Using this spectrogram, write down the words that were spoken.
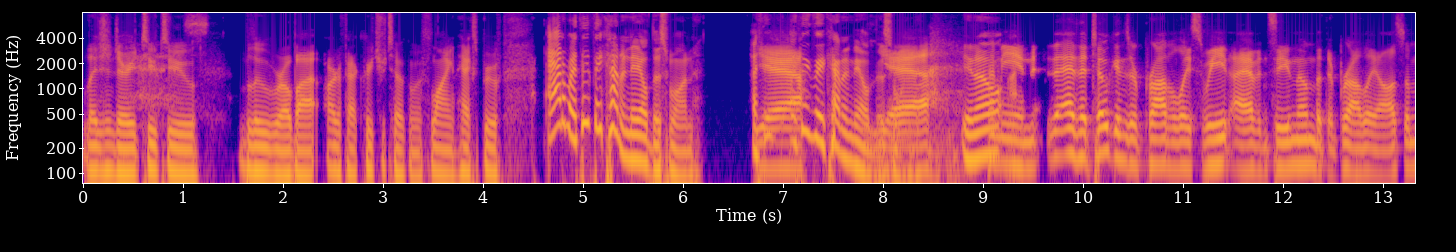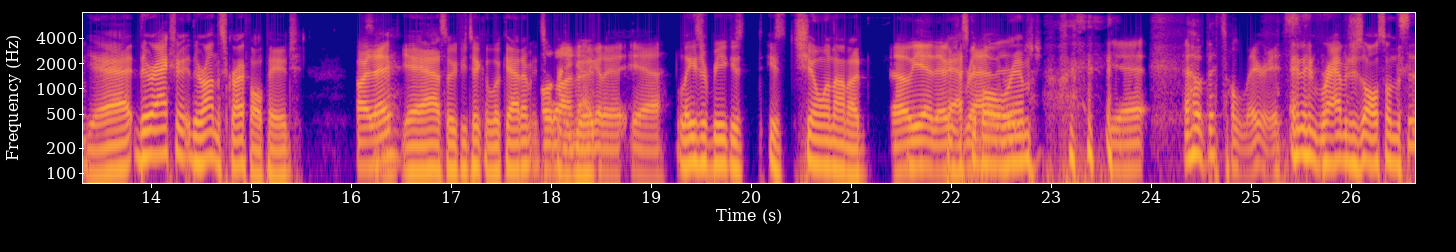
legendary two two blue robot artifact creature token with flying hexproof. Adam, I think they kind of nailed this one. I think, I think they kind of nailed this one. yeah. You know, I mean, and the tokens are probably sweet. I haven't seen them, but they're probably awesome. yeah, they're actually they're on the Scryfall page. Are So, they? Yeah, so if you take a look at them, it's Hold pretty on, good. I gotta. Yeah. Laserbeak is is chilling on a Oh yeah, there's a basketball rim, yeah. Oh, that's hilarious. and then Ravage is also on the so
